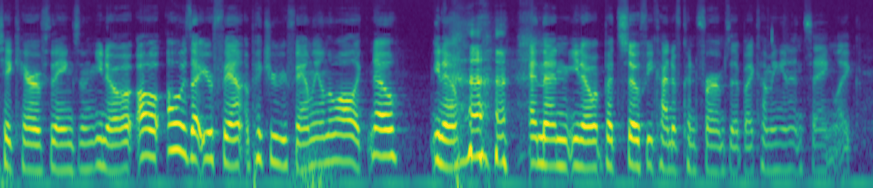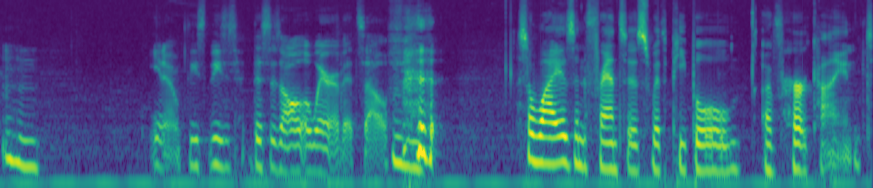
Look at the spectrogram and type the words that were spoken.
take care of things, and you know, oh oh, is that your fam- a picture of your family on the wall? Like, no, you know, and then you know, but Sophie kind of confirms it by coming in and saying like, mm-hmm. you know, these these this is all aware of itself. so why isn't Frances with people of her kind?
